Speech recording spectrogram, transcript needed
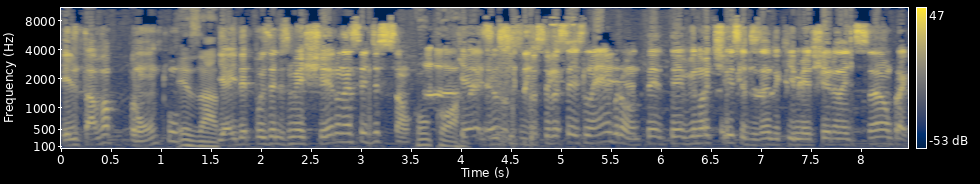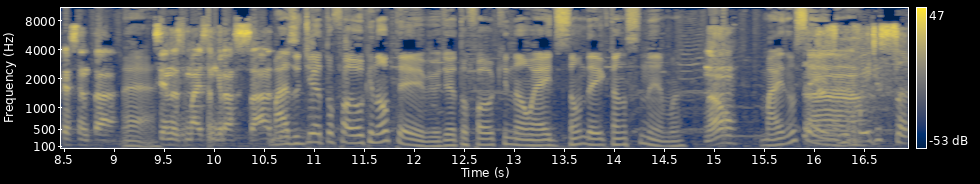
ele tava pronto. Exato. E aí depois eles mexeram nessa edição. Concordo. Que é- eu- se vocês lembram, te- teve notícia dizendo que mexeram na edição pra acrescentar É. cenas mais engraçadas. Mas o diretor falou que não teve. O diretor falou que não. É a edição dele que tá no cinema. Não? Mas não sei. Ah. Não né? foi edição.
